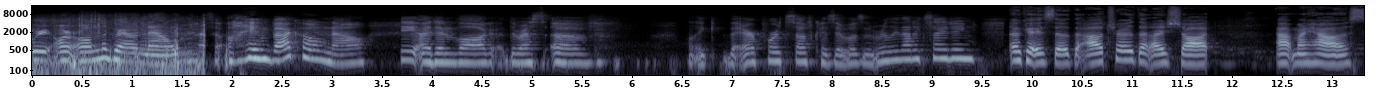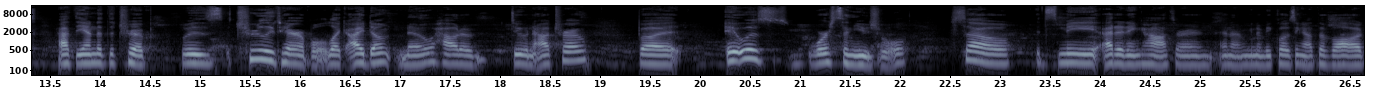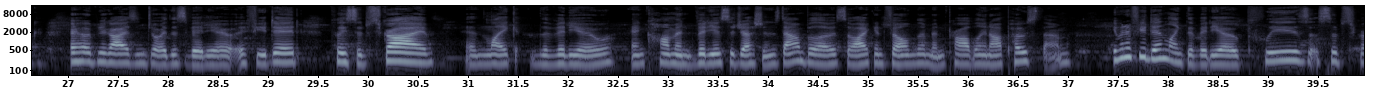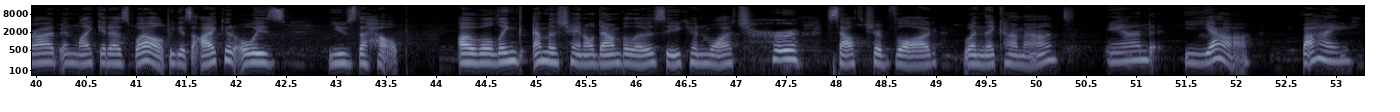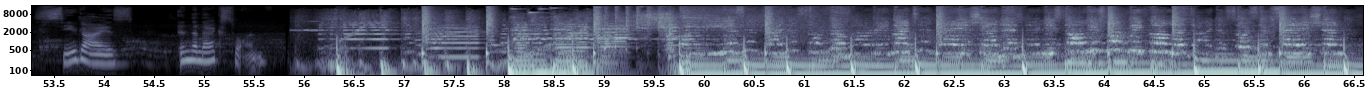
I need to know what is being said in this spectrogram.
We are on the ground now. So I am back home now. I didn't vlog the rest of like the airport stuff because it wasn't really that exciting. Okay, so the outro that I shot at my house at the end of the trip was truly terrible. Like I don't know how to do an outro, but it was worse than usual. So it's me editing Catherine, and I'm gonna be closing out the vlog. I hope you guys enjoyed this video. If you did, please subscribe and like the video and comment video suggestions down below so I can film them and probably not post them. Even if you didn't like the video, please subscribe and like it as well because I could always use the help. I will link Emma's channel down below so you can watch her South Trip vlog when they come out. And yeah, Bye. See you guys in the next one. Imagination and many stories, what we call a dinosaur sensation.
